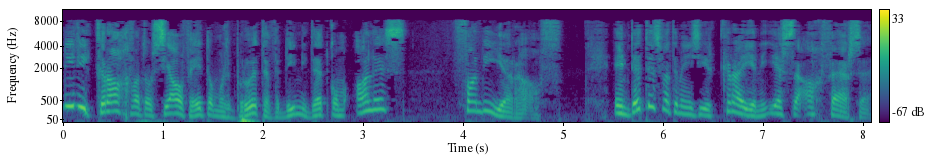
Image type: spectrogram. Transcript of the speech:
Nie die krag wat ons self het om ons brood te verdien nie, dit kom alles van die Here af. En dit is wat 'n mens hier kry in die eerste 8 verse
